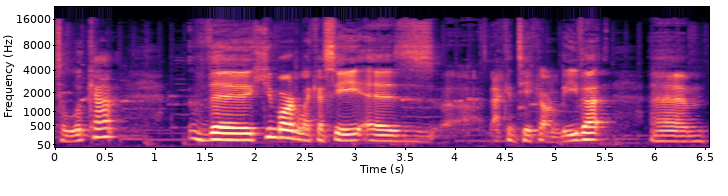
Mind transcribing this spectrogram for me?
to look at. The humour, like I say, is uh, I can take it or leave it. Um,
